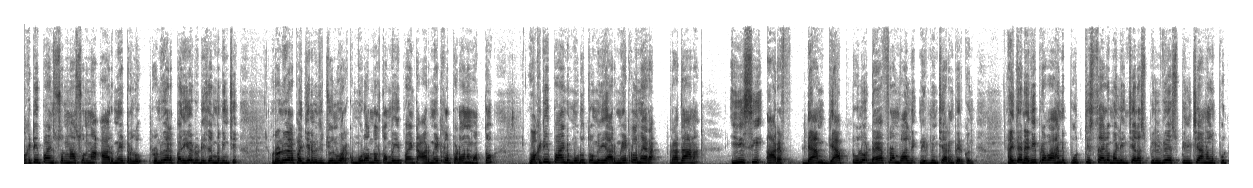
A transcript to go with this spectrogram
ఒకటి పాయింట్ సున్నా సున్నా ఆరు మీటర్లు రెండు వేల పదిహేడు డిసెంబర్ నుంచి రెండు వేల పద్దెనిమిది జూన్ వరకు మూడు వందల తొంభై పాయింట్ ఆరు మీటర్ల పొడవున మొత్తం ఒకటి పాయింట్ మూడు తొమ్మిది ఆరు మీటర్ల మేర ప్రధాన ఈసీఆర్ఎఫ్ డ్యామ్ గ్యాప్ టూలో డయాఫ్రమ్ వాల్ని నిర్మించారని పేర్కొంది. అయితే నదీ ప్రవాహాన్ని పూర్తి స్థాయిలో మళ్ళించేలా స్పిల్వే స్పిల్ ఛానల్ని పూర్తి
